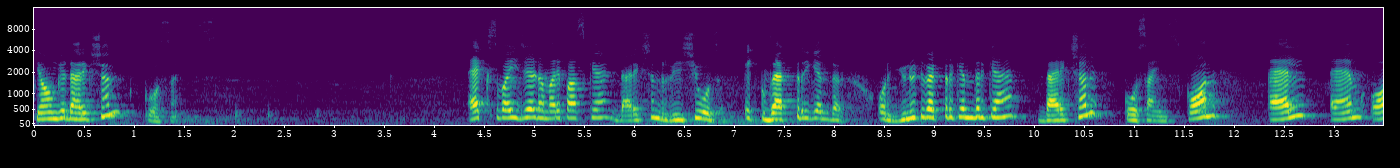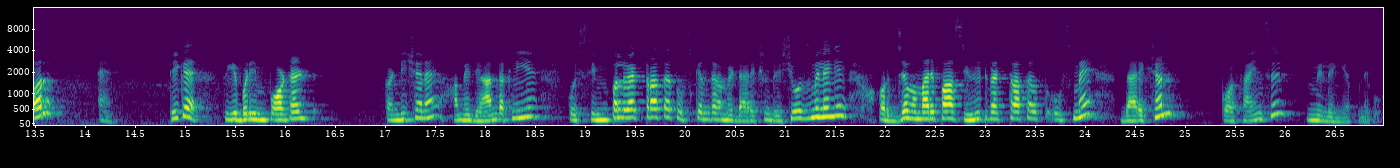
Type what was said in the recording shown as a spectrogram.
क्या होंगे? Direction cosines x y z हमारे पास क्या है? डायरेक्शन रेशियोज एक वेक्टर के अंदर। और यूनिट वेक्टर के अंदर क्या है? डायरेक्शन कोसाइंस कौन? एल एम और एन ठीक है? तो ये बड़ी इंपॉर्टेंट कंडीशन है। हमें ध्यान रखनी है। कोई सिंपल वेक्टर आता है तो उसके अंदर हमें डायरेक्शन रेशियोज मिलेंगे। और जब हमारे पास यूनिट वेक्टर आता है तो उसमें डायरेक्शन कोसाइंस मिलेंगे अपने को।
